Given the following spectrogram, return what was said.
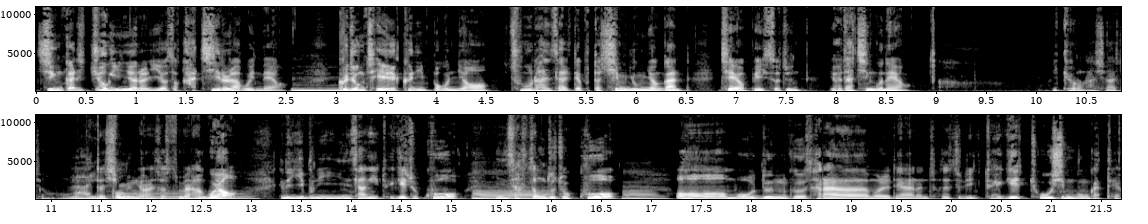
지금까지 쭉 인연을 이어서 같이 일을 하고 있네요. 그중 제일 큰 인복은요. 21살 때부터 16년간 제 옆에 있어준 여자친구네요. 결혼하셔야죠. 아, 일단 이뻐. 16년 하셨으면 하고요. 근데 이분이 인상이 되게 좋고 어. 인사성도 좋고 어. 어 모든 그 사람을 대하는 처세술이 되게 좋으신 분 같아요.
